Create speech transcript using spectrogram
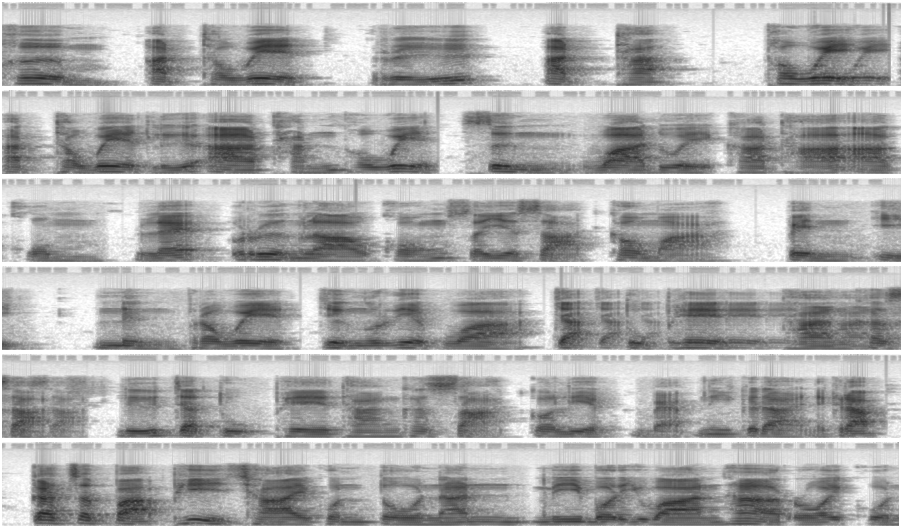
เพิ่มอัฏฐเวทหรืออัฏฐพเวทอัฏฐเวทหรืออาถรรพเวทซึ่งว่าด้วยคาถาอาคม และเรื่องราวของไสยศาสตร์เข้ามา เป็นอีก หนึ่งพระเวทจึงเรียกว่าจตุเพศทางคศาสตร์ หรือจตุเพทางคศาสตร์ก็เรียกแบบนี้ก็ได้นะครับ กัสสปะพี่ชายคนโตนั้นมีบริวารห้าร้อยคน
